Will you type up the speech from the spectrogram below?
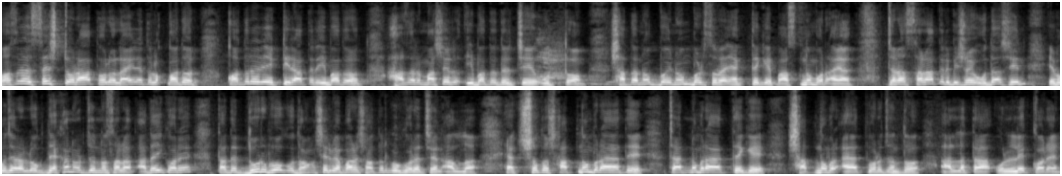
বছরের শ্রেষ্ঠ রাত হলো লাইলাতুল কদর। কদরের একটি রাতের ইবাদত, হাজার মাসের ইবাদতের চেয়ে উত্তম। সাতানব্বই নম্বর সুরা এক থেকে পাঁচ নম্বর আয়াত। যারা সালাতের বিষয়ে উদাসীন এবং যারা লোক দেখানোর জন্য সালাত আদায় করে, তাদের দুর্ভোগ ও ধ্বংসের ব্যাপারে সতর্ক করেছেন আল্লাহ। একশত সাত নম্বর আয়াতে, চার নম্বর আয়াত থেকে সাত নম্বর আয়াত পর্যন্ত আল্লাহ তা উল্লেখ করেন।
